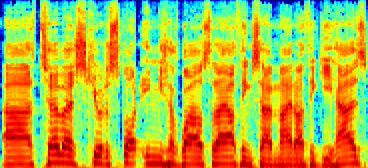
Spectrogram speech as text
Uh, Turbo secured a spot in New South Wales today. I think so, mate. I think he has.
